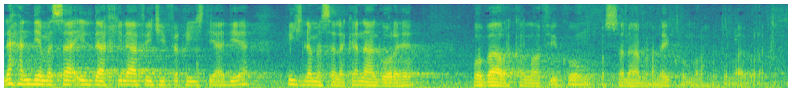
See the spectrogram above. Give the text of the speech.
لە هەندێ مەسائلدا خلافێکی فقهی اجتهادیە هیچ لە مەسەلەکە ناگۆڕێ وبارك الله فيكم والسلام عليكم ورحمة الله وبركاته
